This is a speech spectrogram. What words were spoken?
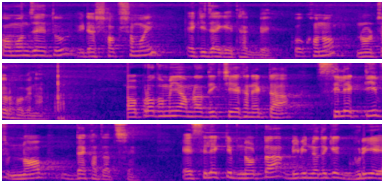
কমন যেহেতু, এটা সবসময় একই জায়গায় থাকবে। কখনো নড়চড় হবে না। প্রথমেই আমরা দেখছি এখানে একটা সিলেক্টিভ নব দেখা যাচ্ছে। এই সিলেক্টিভ নটটা বিভিন্ন দিকে ঘুরিয়ে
